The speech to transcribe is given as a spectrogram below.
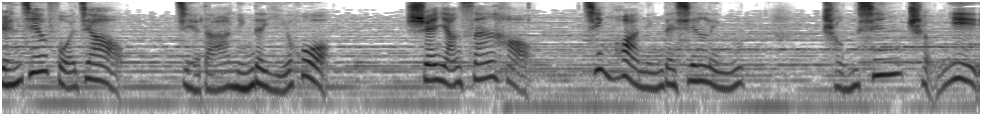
人间佛教，解答您的疑惑，宣扬三好，净化您的心灵，诚心诚意，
